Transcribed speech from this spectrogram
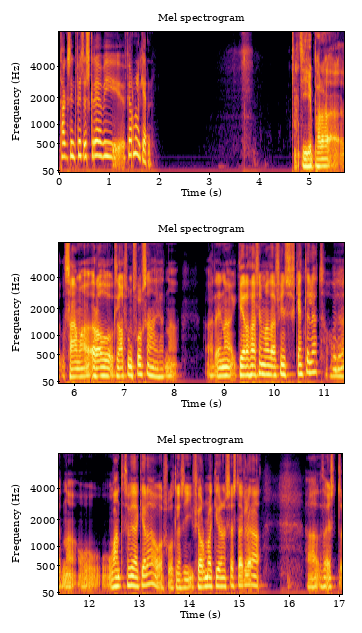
taka sín fyrstu skref í fjármálagerinn? Því ég er bara sama ráð til alls ungt fólks að, hérna, að reyna að gera það sem að það finnst skemmtilegt og, mm -hmm. hérna, og, og vanda sig við að gera það og svo til þess að í fjármálagerinn sérstaklega að að það veist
